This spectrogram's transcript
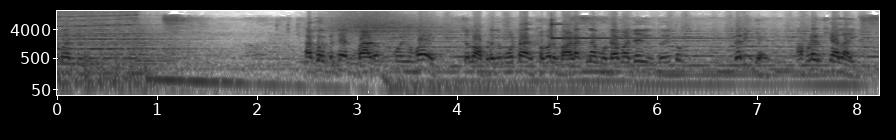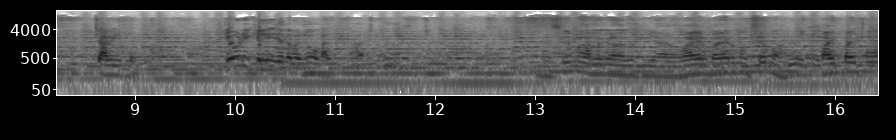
એમાંથી આ કોઈ બાળક કોઈ હોય, ચલો આપણે તો મોટા ખબર બાળકના મોઢામાં જઈએ તો એ તો કરી જાય. આપણને ખ્યાલ આવી ચાવી એટલે. કેવડી ખીલી છે તમે જુઓ ખાલી શેમાં લગાડેલા વાયર બાયરમાં કે શેમાં પાઇપ પાઇપમાં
